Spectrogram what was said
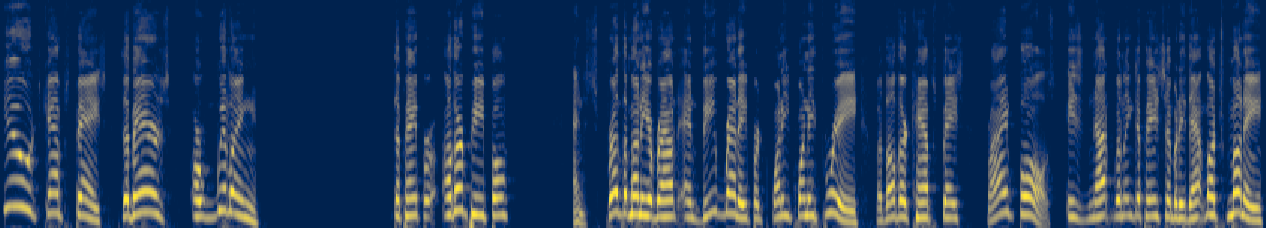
huge cap space. The Bears are willing to pay for other people and spread the money around and be ready for 2023 with other cap space. Ryan Poles is not willing to pay somebody that much money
